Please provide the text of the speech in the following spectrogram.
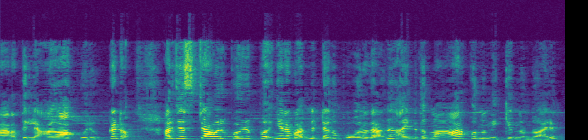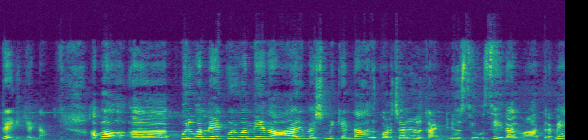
മാറത്തില്ല ആ കുരു കേട്ടോ? അത് ജസ്റ്റ് ആ ഒരു കൊഴുപ്പ് ഇങ്ങനെ വന്നിട്ട് അങ്ങ് പോകുന്നതാണ്. അതിനകത്ത് മാർക്കൊന്നും നിൽക്കുന്നൊന്നും ആരും പേടിക്കണ്ട. അപ്പോൾ കുരു വന്നേ കുരു വന്നേ എന്ന് ആരും വിഷമിക്കേണ്ട. അത് കുറച്ചാൽ നിങ്ങൾ കണ്ടിന്യൂസ് യൂസ് ചെയ്താൽ മാത്രമേ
